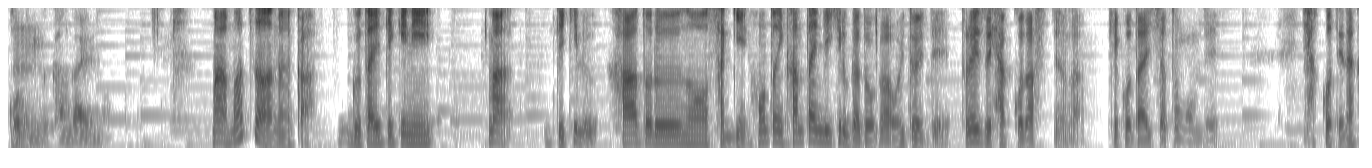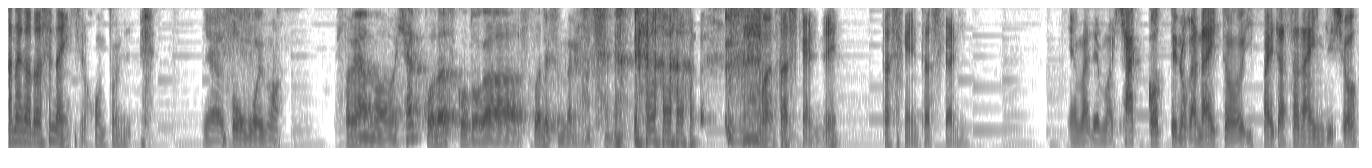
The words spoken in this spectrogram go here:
コーピング考えるの、うん、まあまずはなんか具体的にまあできるハードルのさっき、うん、本当に簡単にできるかどうかは置いといてとりあえず100個出すっていうのが結構大事だと思うんで100個ってなかなか出せないんですよ本当に。いやそう思います。それあの100個出すことがストレスになりません？まあ確かにね。確かに確かに。いやまあでも100個ってのがないといっぱい出さないんでしょ？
